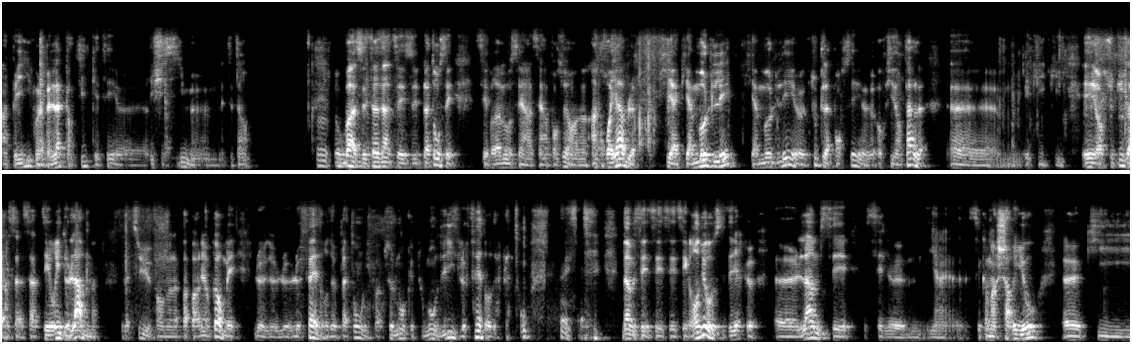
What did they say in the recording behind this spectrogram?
un pays qu'on appelle l'Atlantide qui était euh, richissime, euh, etc. Donc bah, c'est, Platon, c'est, vraiment c'est un, un, penseur euh, incroyable qui a, qui a modelé, qui a modelé toute la pensée occidentale et qui, qui, et surtout sa, sa, théorie de l'âme là-dessus. Enfin, on n'en a pas parlé encore, mais le, le, le, Phèdre de Platon, il faut absolument que tout le monde lise le Phèdre de Platon. non, mais c'est grandiose. C'est-à-dire que l'âme, c'est c'est comme un chariot qui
